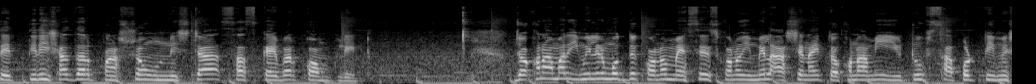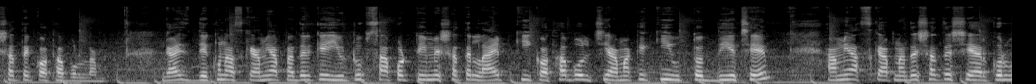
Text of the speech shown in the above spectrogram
তেত্রিশ হাজার পাঁচশো উনিশটা সাবস্ক্রাইবার কমপ্লিট যখন আমার ইমেলের মধ্যে কোনো মেসেজ কোনো ইমেল আসে নাই, তখন আমি ইউটিউব সাপোর্ট টিমের সাথে কথা বললাম। গাইজ দেখুন আজকে আমি আপনাদেরকে ইউটিউব সাপোর্ট টিমের সাথে লাইভ কি কথা বলছি, আমাকে কি উত্তর দিয়েছে, আমি আজকে আপনাদের সাথে শেয়ার করব।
